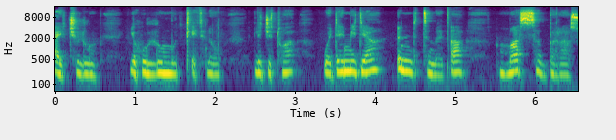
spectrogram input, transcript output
አይችሉም። የሁሉም ውጤት ነው። ልጅቷ ወደ ሚዲያ እንድትመጣ ማሰብ በራሱ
